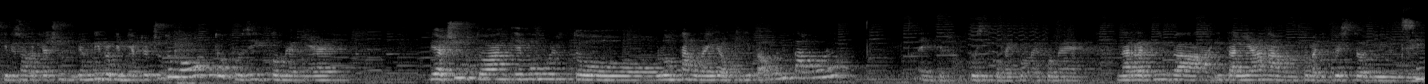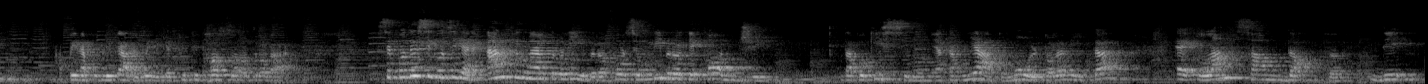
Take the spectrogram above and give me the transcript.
che mi sono piaciuti, è un libro che mi è piaciuto molto, così come mi è piaciuto anche molto Lontano dagli occhi di Paolo di Paolo, così come, come, come narrativa italiana insomma, di questo di, sì. appena pubblicato, quindi che tutti possono trovare. Se potessi consigliare anche un altro libro, forse un libro che oggi da pochissimo mi ha cambiato molto la vita, è Lonesome Dove di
